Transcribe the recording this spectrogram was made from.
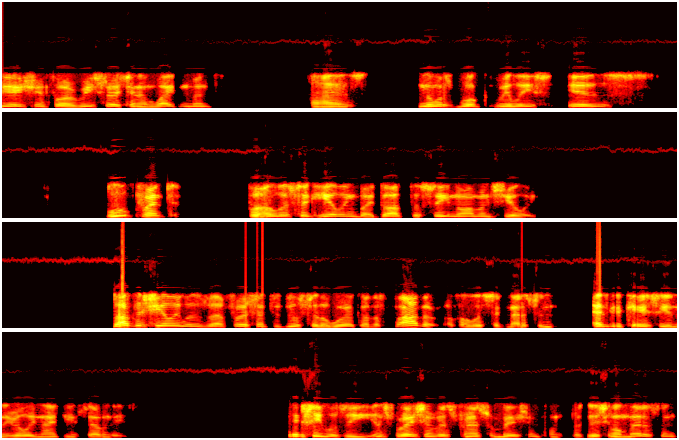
Association for Research and Enlightenment, his newest book release is Blueprint for Holistic Healing by Dr. C. Norman Shealy. Dr. Shealy was uh, first introduced to the work of the father of holistic medicine, Edgar Cayce, in the early 1970s. Cayce was the inspiration of his transformation from traditional medicine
